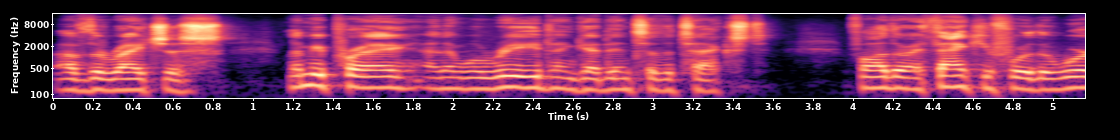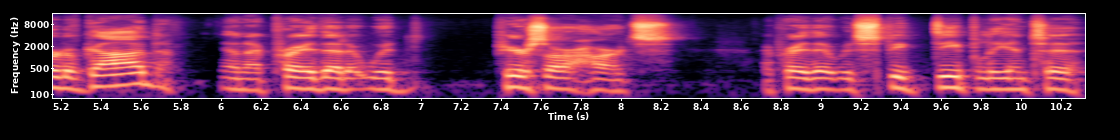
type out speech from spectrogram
of the righteous. Let me pray, and then we'll read and get into the text. Father, I thank you for the Word of God, and I pray that it would pierce our hearts. I pray that it would speak deeply into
